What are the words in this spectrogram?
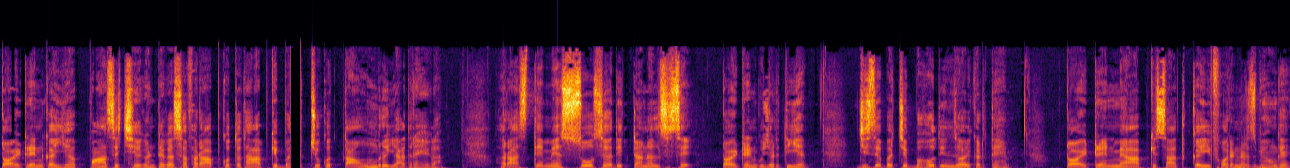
टॉय ट्रेन का यह पाँच से छः घंटे का सफ़र आपको तथा आपके बच्चों को ताउम्र याद रहेगा। रास्ते में सौ से अधिक टनल्स से टॉय ट्रेन गुजरती है, जिसे बच्चे बहुत इंजॉय करते हैं। टॉय ट्रेन में आपके साथ कई फॉरेनर्स भी होंगे।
